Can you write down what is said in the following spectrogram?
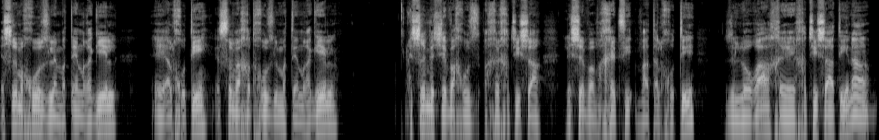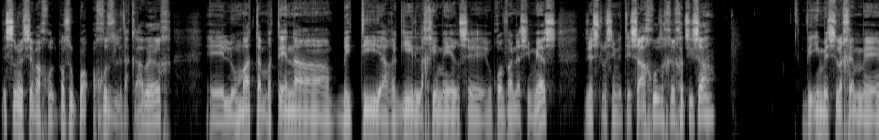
20 אחוז למטען רגיל אה, אלחוטי 21 אחוז למטען רגיל 27 אחוז אחרי חצי שעה לשבע וחצי ואט אלחוטי זה לא רע אחרי חצי שעה טעינה 27 אחוז משהו כמו אחוז לדקה בערך אה, לעומת המטען הביתי הרגיל הכי מהיר שרוב האנשים יש זה 39 אחוז אחרי חצי שעה. ואם יש לכם אה,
